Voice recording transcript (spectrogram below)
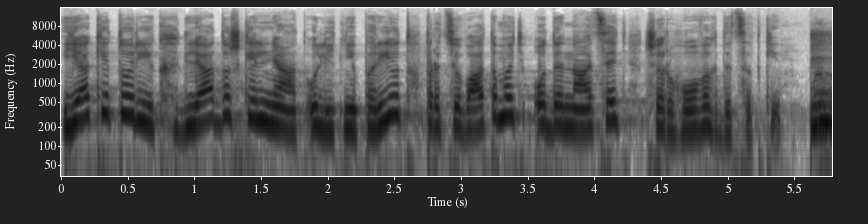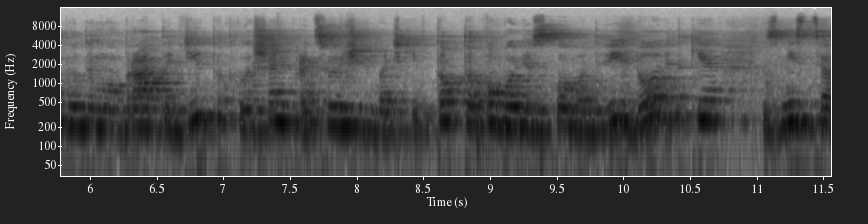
Як і торік, для дошкільнят у літній період працюватимуть 11 чергових дитсадків. Ми будемо брати діток лише працюючих батьків, тобто обов'язково дві довідки з місця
